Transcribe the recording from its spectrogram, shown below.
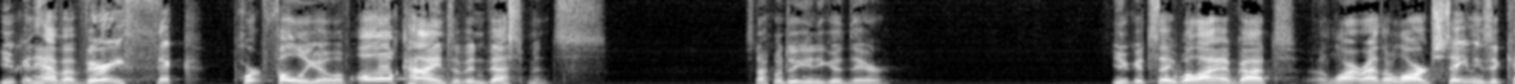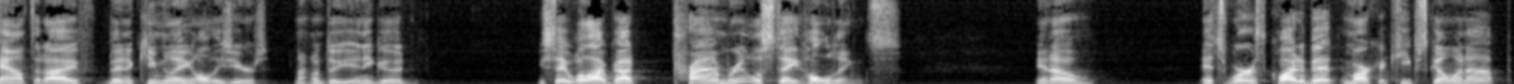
You can have a very thick portfolio of all kinds of investments. It's not going to do you any good there. You could say, well, I have got a rather large savings account that I've been accumulating all these years. Not going to do you any good. You say, well, I've got prime real estate holdings. You know, it's worth quite a bit. The market keeps going up.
